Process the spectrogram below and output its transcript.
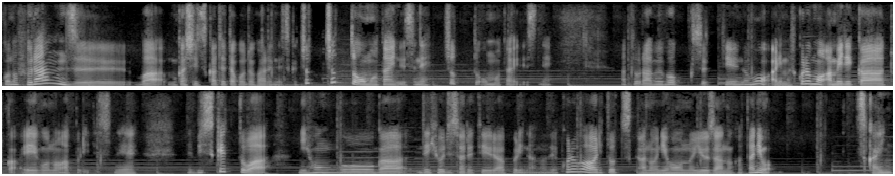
このフランズは昔使ってたことがあるんですけど、ちょちょっと重たいんですね。ちょっと重たいですね。あと、ラムボックスっていうのもあります。これもアメリカとか英語のアプリですね。ビスケットは日本語がで表示されているアプリなので、これは割とあの日本のユーザーの方にも使い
